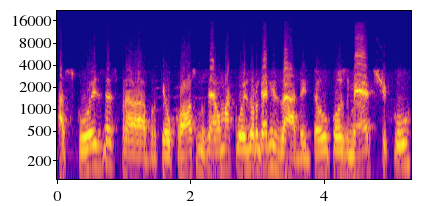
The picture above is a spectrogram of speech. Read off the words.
as coisas para porque o cosmos é uma coisa organizada. Então o cosmético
